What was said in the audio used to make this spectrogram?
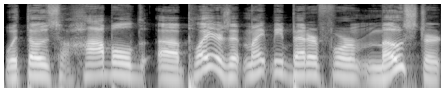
with those hobbled uh, players, it might be better for Mostert,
